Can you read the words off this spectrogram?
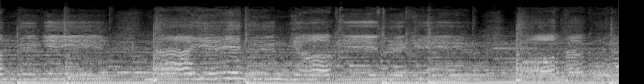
권능이 나의 능력이 되길 원하고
